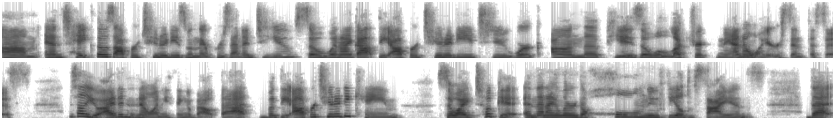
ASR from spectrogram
um, and take those opportunities when they're presented to you. So when I got the opportunity to work on the piezoelectric nanowire synthesis, I tell you, I didn't know anything about that, but the opportunity came. So I took it and then I learned a whole new field of science that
